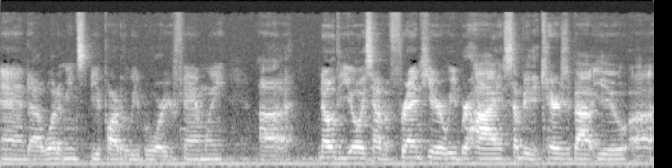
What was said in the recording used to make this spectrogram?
and uh, what it means to be a part of the Weber Warrior family. Uh, know that you always have a friend here at Weber High, somebody that cares about you, uh,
